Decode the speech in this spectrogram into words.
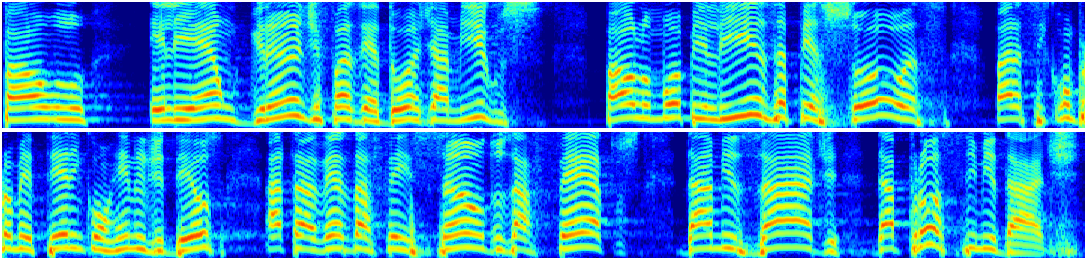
Paulo, ele é um grande fazedor de amigos. Paulo mobiliza pessoas para se comprometerem com o reino de Deus através da afeição, dos afetos, da amizade, da proximidade.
